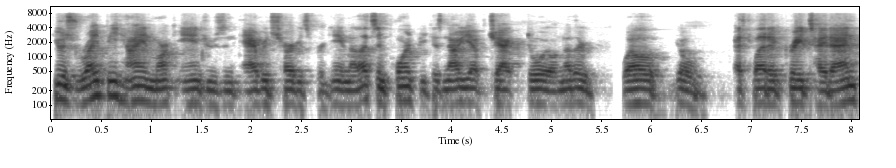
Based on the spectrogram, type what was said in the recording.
he was right behind Mark Andrews in average targets per game. Now that's important because now you have Jack Doyle, another well, you know, athletic, great tight end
